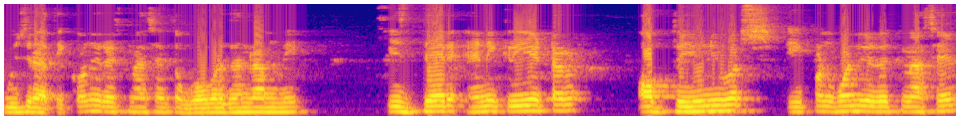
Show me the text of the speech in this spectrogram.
Gujarati. કોની રચના છે? તો ગોવર્ધન રામની. Is there any creator of the universe એ પણ કોની રચના છે?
